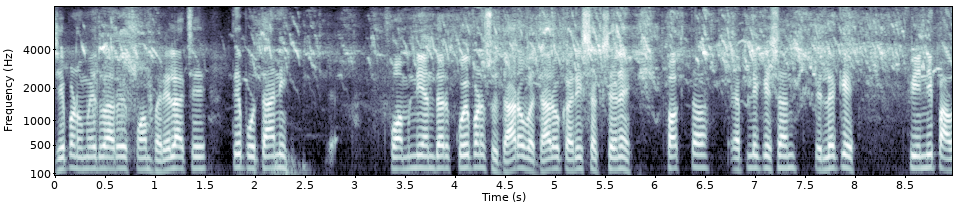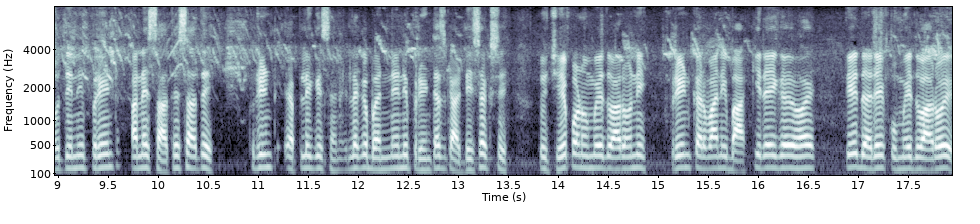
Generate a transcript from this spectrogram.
જે પણ ઉમેદવારોએ ફોર્મ ભરેલા છે, તે પોતાની ફોર્મની અંદર કોઈ પણ સુધારો, વધારો કરી શકશે નહીં. ફક્ત એપ્લિકેશન એટલે કે ફીની પાવતીની પ્રિન્ટ અને સાથે સાથે પ્રિન્ટ એપ્લિકેશન એટલે કે બંનેની પ્રિન્ટ જ કાઢી શકશે. તો જે પણ ઉમેદવારોની પ્રિન્ટ કરવાની બાકી રહી ગઈ હોય, તે દરેક ઉમેદવારોએ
